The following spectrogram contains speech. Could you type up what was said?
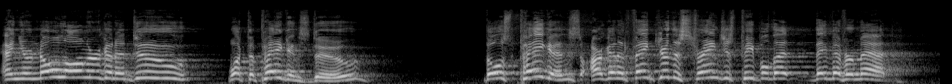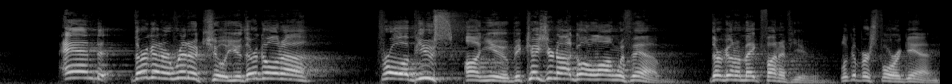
and you're no longer going to do what the pagans do, those pagans are going to think you're the strangest people that they've ever met. And they're going to ridicule you. They're going to throw abuse on you because you're not going along with them. They're going to make fun of you. Look at verse 4 again.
